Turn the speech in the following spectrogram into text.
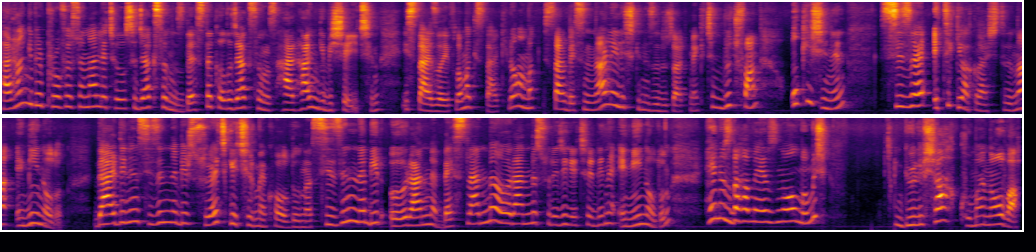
Herhangi bir profesyonelle çalışacaksanız, destek alacaksanız herhangi bir şey için ister zayıflamak, ister kilo almak, ister besinlerle ilişkinizi düzeltmek için lütfen o kişinin size etik yaklaştığına emin olun derdinin sizinle bir süreç geçirmek olduğuna, sizinle bir öğrenme, beslenme öğrenme süreci geçirdiğine emin olun. Henüz daha mezun olmamış Gülşah Kumanova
